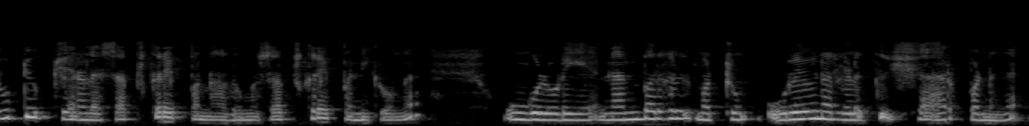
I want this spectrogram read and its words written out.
யூடியூப் சேனலை சப்ஸ்கிரைப் பண்ணாதவங்க சப்ஸ்கிரைப் பண்ணிக்கோங்க. உங்களுடைய நண்பர்கள் மற்றும் உறவினர்களுக்கு ஷேர் பண்ணுங்கள்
